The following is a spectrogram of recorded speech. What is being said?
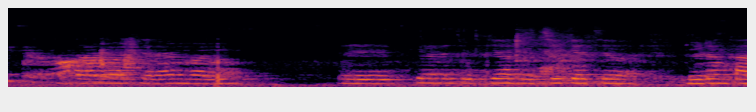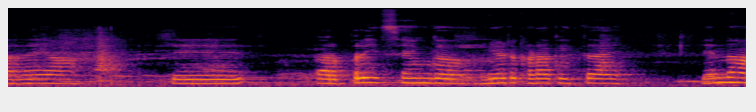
ਸਰਦਾਰ ਵਾਲੀ ਚ ਰਹਿਣ ਵਾਲੀ ਤੇ ਪਿੰਡ ਚੁੱਕਿਆ ਦੂਜੀ ਕੇ ਮੀਟਿੰਗ ਕਰ ਰਹੇ ਆ ਤੇ ਹਰਪ੍ਰੀਤ ਸਿੰਘ ਮੇਟ ਖੜਾ ਕੀਤਾ ਹੈ। ਇਹਨਾਂ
